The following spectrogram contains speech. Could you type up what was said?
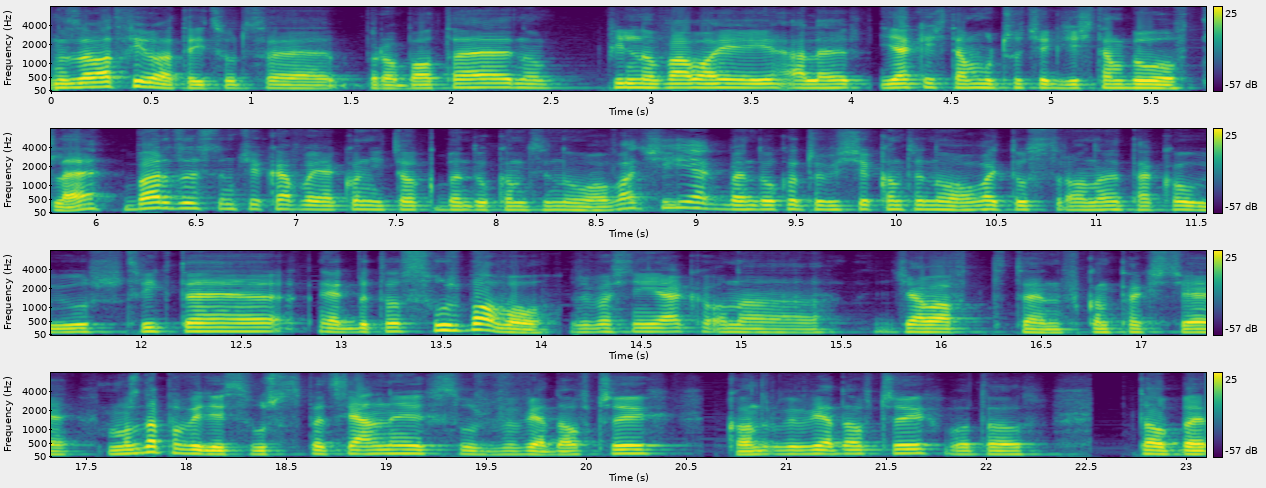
no, załatwiła tej córce robotę, no, pilnowała jej, ale jakieś tam uczucie gdzieś tam było w tle. Bardzo jestem ciekawy, jak oni to będą kontynuować i jak będą oczywiście kontynuować tą stronę taką już stricte jakby to służbową, że właśnie jak ona działa w ten w kontekście, można powiedzieć, służb specjalnych, służb wywiadowczych, kontrwywiadowczych, bo to to be,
